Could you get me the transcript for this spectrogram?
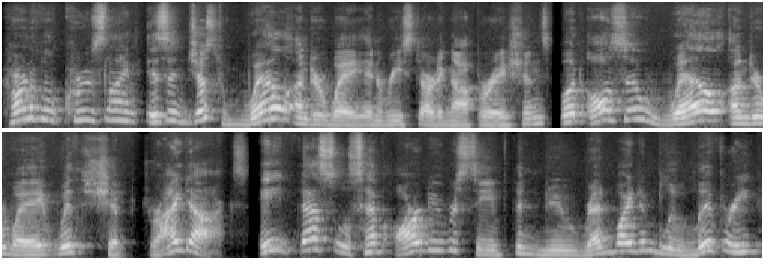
Carnival Cruise Line isn't just well underway in restarting operations, but also well underway with ship dry docks. Eight vessels have already received the new red, white, and blue livery,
